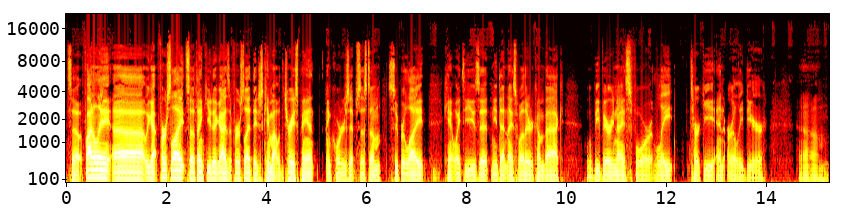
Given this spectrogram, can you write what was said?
So finally, uh, we got First Lite. So thank you to the guys at First Lite. They just came out with the trace pant and quarter zip system. Super light. Can't wait to use it. Need that nice weather to come back. Will be very nice for late turkey and early deer. Um,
